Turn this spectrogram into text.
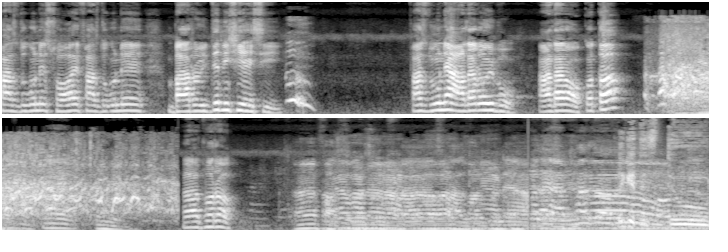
পাঁচ দুগুণে ছয় পাঁচ দুগুণে বারো ইতে নিচে আইছি। পাঁচ দুগুণে আঠারো হইব। আঠারো কত? হ্যাঁ। পড়। Look at this dude.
